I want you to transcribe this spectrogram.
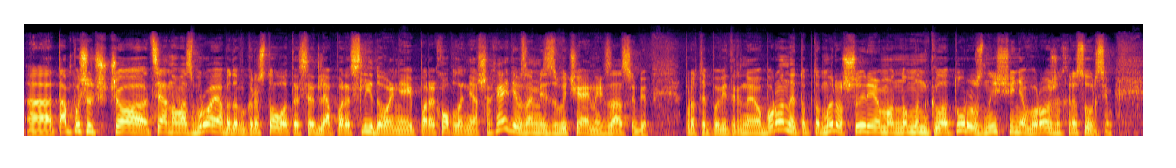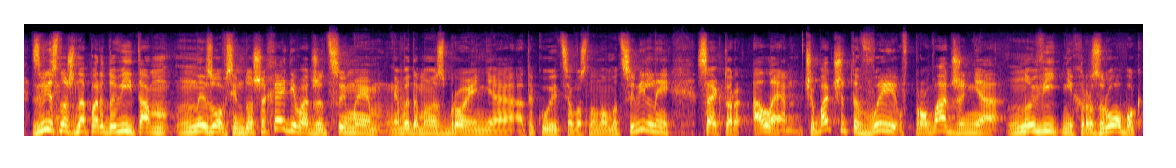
Е, Там пишуть, що ця нова зброя буде використовуватися для переслідування і перехоплення шахедів замість звичайних засобів протиповітряної оборони. Тобто, ми розширюємо номенклатуру знищення ворожих ресурсів. Звісно ж, на передовій там не зовсім до шахедів, адже цими видами озброєння атакується в основному цивільний сектор. Але чи бачите ви впровадження новітніх розробок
